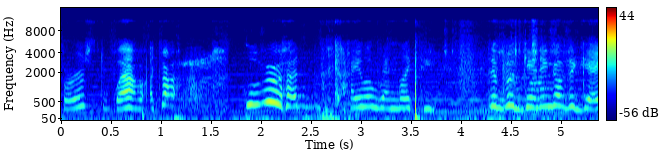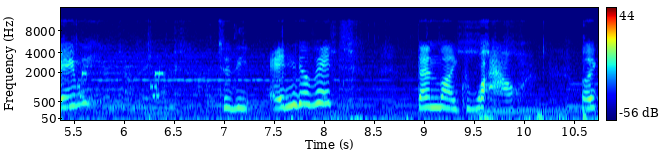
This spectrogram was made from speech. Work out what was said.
first. Wow, I thought whoever had Kylo Ren like the the beginning of the game to the end of it, then like wow, like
